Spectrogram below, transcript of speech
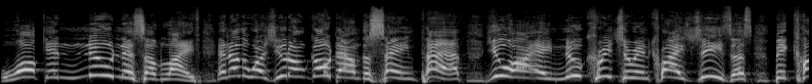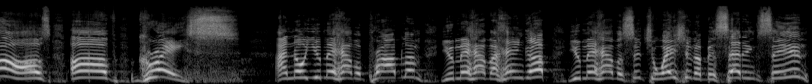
Walk in newness of life. In other words, you don't go down the same path. You are a new creature in Christ Jesus because of grace. I know you may have a problem, you may have a hang up, you may have a situation of besetting sin.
